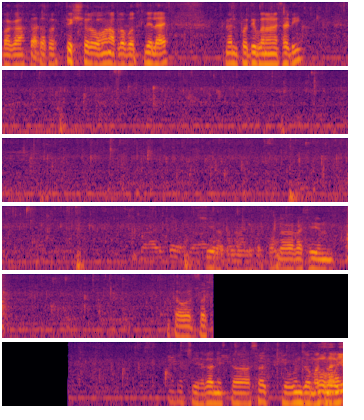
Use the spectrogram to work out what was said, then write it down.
बघा आता प्रत्यक्ष रोहन आपला बसलेला आहे. गणपती बनवण्यासाठी. बघा कशी चेहरा नुसता असंच ठेवून जमत हो हो नाही.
